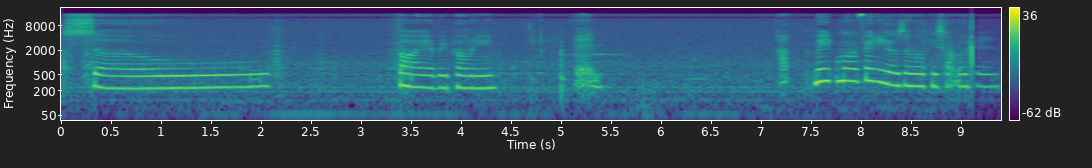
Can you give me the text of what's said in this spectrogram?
So, bye every pony. And uh, make more videos, MLP Stop Motion.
